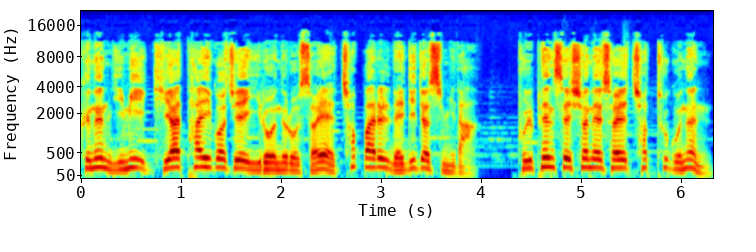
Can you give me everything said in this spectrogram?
그는 이미 기아 타이거즈의 일원으로서의 첫 발을 내디뎠습니다. 불펜 세션에서의 첫 투구는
